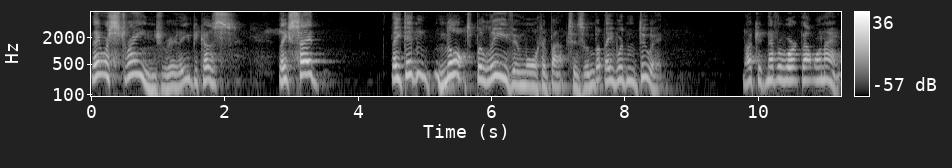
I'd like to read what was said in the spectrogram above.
they were strange, really, because they said they didn't not believe in water baptism, but they wouldn't do it. I could never work that one out.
